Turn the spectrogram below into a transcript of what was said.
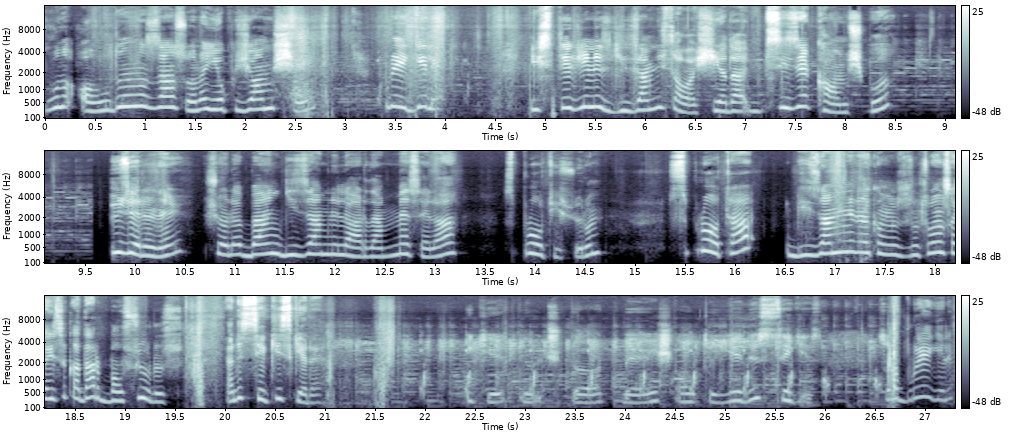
Bunu aldığınızdan sonra yapacağım şey buraya gelip istediğiniz gizemli savaş ya da size kalmış bu. Üzerine Şöyle ben gizemlilerden mesela Sprout istiyorum. Sprout'a gizemli rakamımızın son sayısı kadar basıyoruz. Yani 8 kere. 2, 3, 4, 5, 6, 7, 8. Sonra buraya gelip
